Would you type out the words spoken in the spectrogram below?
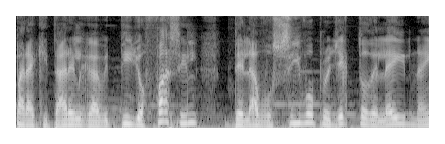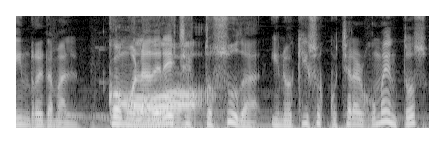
para quitar el gavetillo fácil del abusivo proyecto de ley Naín Retamal. Como la derecha es oh. tosuda y no quiso escuchar argumentos,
